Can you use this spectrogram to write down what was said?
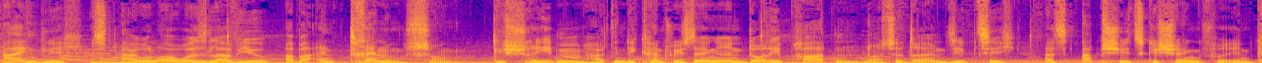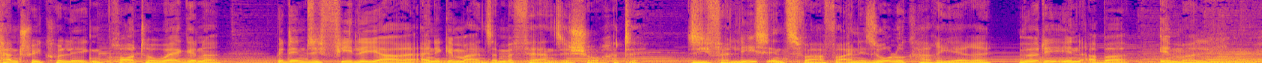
Eigentlich ist I Will Always Love You aber ein Trennungssong. Geschrieben hat ihn die Country-Sängerin Dolly Parton 1973 als Abschiedsgeschenk für ihren Country-Kollegen Porter Wagoner, mit dem sie viele Jahre eine gemeinsame Fernsehshow hatte. Sie verließ ihn zwar für eine Solokarriere, würde ihn aber immer lieben.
